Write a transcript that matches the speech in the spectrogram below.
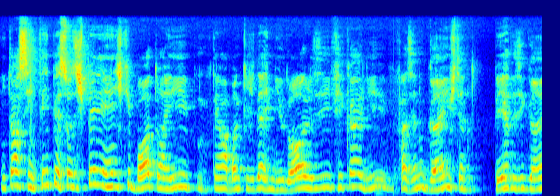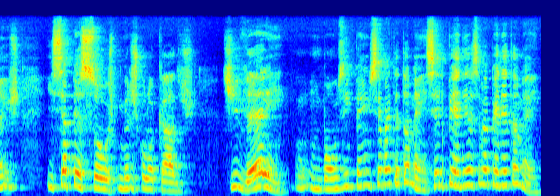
Então assim, tem pessoas experientes que botam aí, tem uma banca de 10 mil dólares e fica ali fazendo ganhos, tendo perdas e ganhos, e se a pessoa, os primeiros colocados, tiverem um bom desempenho, você vai ter também. Se ele perder, você vai perder também.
